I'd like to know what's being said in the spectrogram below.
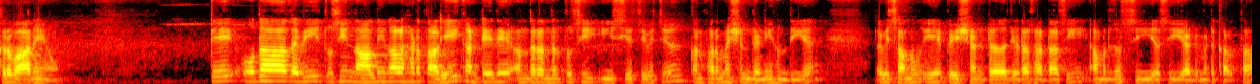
ਕਰਵਾ ਰਹੇ ਹੋ, ਤੇ ਉਹਦਾ ਲਵੀ ਤੁਸੀਂ ਨਾਲ ਦੀ ਨਾਲ 48 ਘੰਟੇ ਦੇ ਅੰਦਰ ਅੰਦਰ ਤੁਸੀਂ ਈਸੀਐਚ ਵਿੱਚ ਕਨਫਰਮੇਸ਼ਨ ਦੇਣੀ ਹੁੰਦੀ ਹੈ। ਲਵੀ ਸਾਨੂੰ ਇਹ ਪੇਸ਼ੈਂਟ ਜਿਹੜਾ ਸਾਡਾ ਸੀ ਐਮਰਜੈਂਸੀ ਅਸੀਂ ਐਡਮਿਟ ਕਰਤਾ,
